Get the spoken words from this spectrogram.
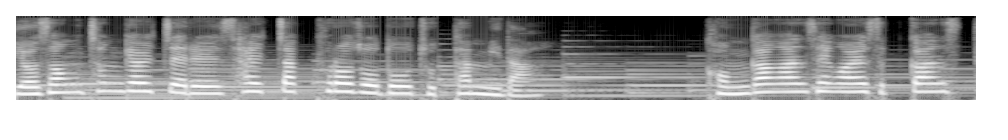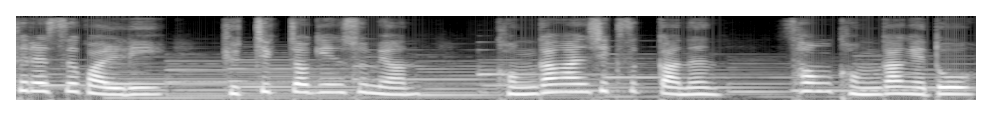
여성 청결제를 살짝 풀어줘도 좋답니다. 건강한 생활 습관, 스트레스 관리, 규칙적인 수면, 건강한 식습관은 성 건강에도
